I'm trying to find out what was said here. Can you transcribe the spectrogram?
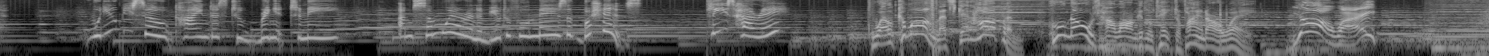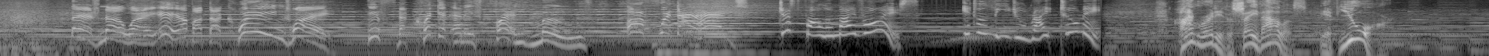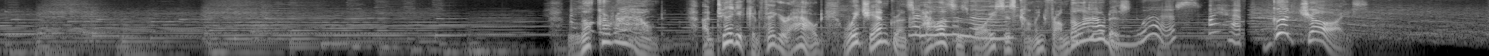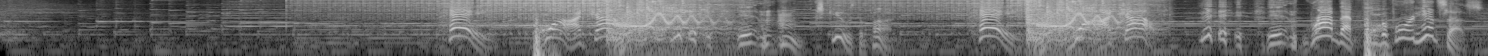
Would you be so kind as to bring it to me? I'm somewhere in a beautiful maze of bushes. Please hurry. Well, come on, let's get hopping. Who knows how long it'll take to find our way? Your way? There's no way here but the Queen's way. If the cricket and his friend move, off with their heads. Just follow my voice. It'll lead you right to me. I'm ready to save Alice, if you are. Look around until you can figure out which entrance I'm Alice's voice is coming from the loudest. Worse, I have. Good choice. Hey, watch out! Excuse the pun. Hey, watch out! Grab that thing before it hits us.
